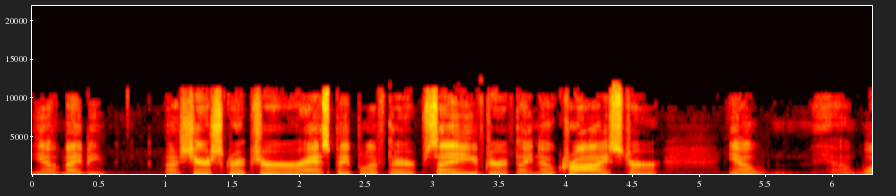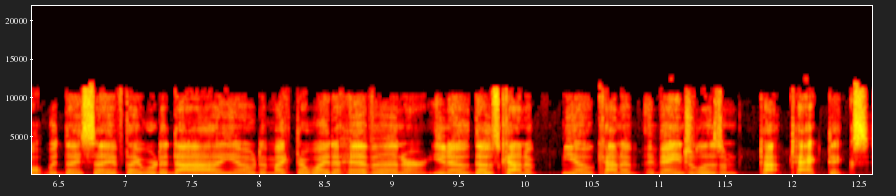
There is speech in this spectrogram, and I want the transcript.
you know maybe uh, share scripture or ask people if they're saved or if they know Christ or you know you know, what would they say if they were to die, you know, to make their way to heaven or, you know, those kind of, you know, kind of evangelism type tactics.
